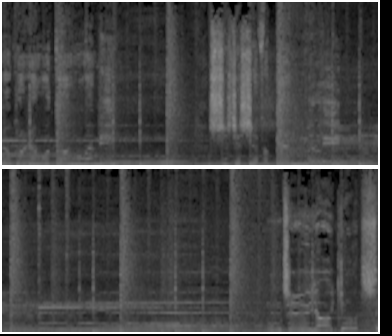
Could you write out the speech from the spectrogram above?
如果让我断了你世界是否变只有勇气，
